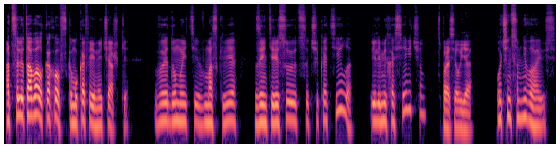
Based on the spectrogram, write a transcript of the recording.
Отсалютовал Каховскому кофейной чашке. «Вы думаете, в Москве заинтересуются Чикатило или Михасевичем?» — спросил я. «Очень сомневаюсь.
